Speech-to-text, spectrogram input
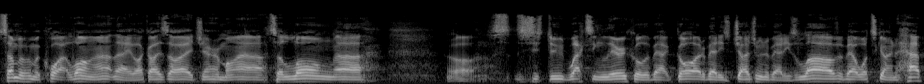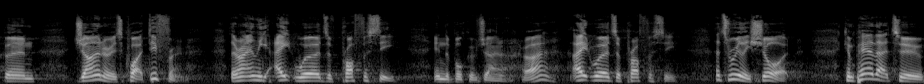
some of them are quite long, aren't they? Like Isaiah, Jeremiah. It's a long, uh, oh, it's this dude waxing lyrical about God, about his judgment, about his love, about what's going to happen. Jonah is quite different. There are only eight words of prophecy in the book of Jonah, right? Eight words of prophecy. That's really short. Compare that to,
